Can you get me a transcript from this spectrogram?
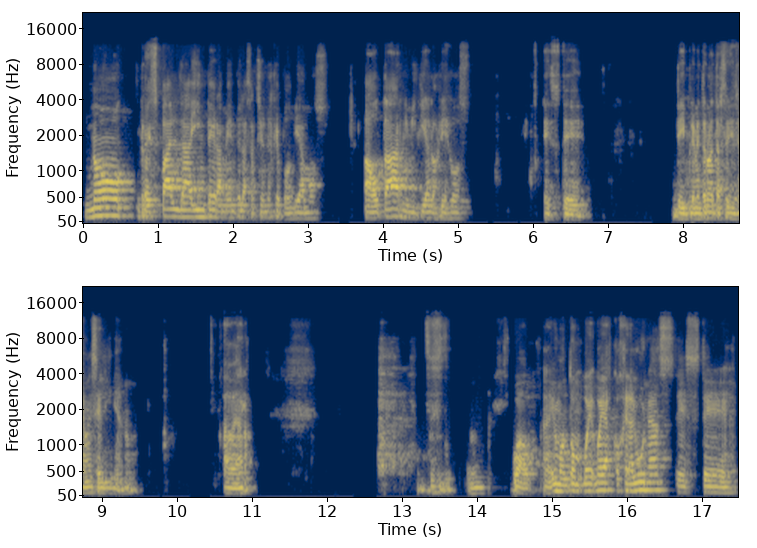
no respalda íntegramente las acciones que podríamos adoptar ni mitiga los riesgos este, de implementar una tercerización en esa línea, ¿no? A ver. wow, hay un montón. Voy, a escoger algunas. Este...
